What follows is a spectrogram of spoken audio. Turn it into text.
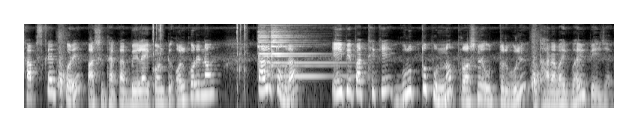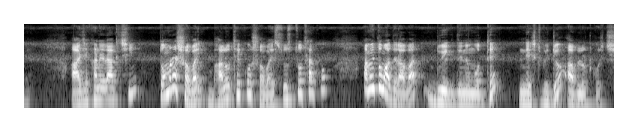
সাবস্ক্রাইব করে পাশে থাকা বেল আইকনটি অল করে নাও। তাহলে তোমরা এই পেপার থেকে গুরুত্বপূর্ণ প্রশ্নের উত্তরগুলি ধারাবাহিকভাবে পেয়ে যাবে। আজ এখানে রাখছি। তোমরা সবাই ভালো থেকো, সবাই সুস্থ থাকো। আমি তোমাদের আবার দু এক দিনের মধ্যে নেক্সট ভিডিও আপলোড করছি।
